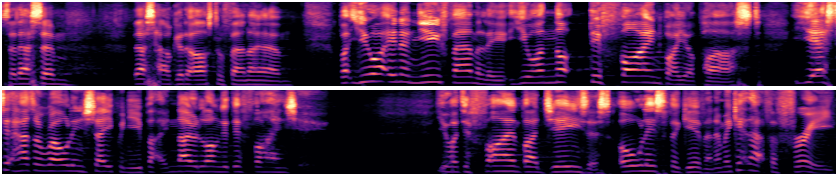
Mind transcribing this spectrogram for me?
So that's, um, that's how good an Arsenal fan I am. But you are in a new family. You are not defined by your past. Yes, it has a role in shaping you, but it no longer defines you. You are defined by Jesus. All is forgiven. And we get that for free.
